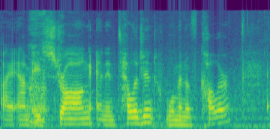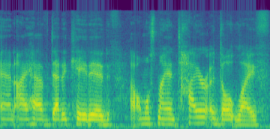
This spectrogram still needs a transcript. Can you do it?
I am a strong and intelligent woman of color, and I have dedicated uh, almost my entire adult life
